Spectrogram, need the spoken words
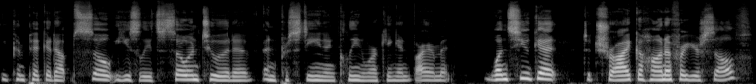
You can pick it up so easily. It's so intuitive and pristine and clean working environment. Once you get to try Kahana for yourself,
